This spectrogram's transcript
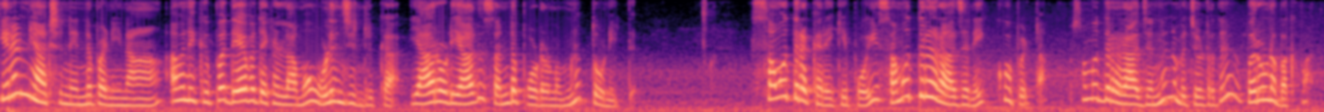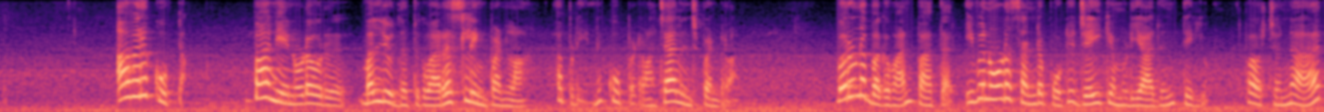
ஹிரண்யாக்ஷன் என்ன பண்ணினா அவனுக்கு இப்போ தேவதைகள்லாமோ ஒளிஞ்சின்னு இருக்கா யாரோடையாவது சண்டை போடணும்னு தோணித்து சமுத்திரக்கரைக்கு போய் சமுத்திரராஜனை கூப்பிட்டான். சமுத்திரராஜன்னு நம்ம சொல்கிறது வருண பகவான். அவரை கூப்பிட்டான். பா நீ என்னோட ஒரு மல்யுத்தத்துக்கு வா ரெஸ்லிங் பண்ணலாம் அப்படின்னு கூப்பிடுறான் சேலஞ்ச் பண்ணுறான் வருண பகவான் பார்த்தார். இவனோட சண்டை போட்டு ஜெயிக்க முடியாதுன்னு தெரியும். இப்போ அவர் சொன்னார்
